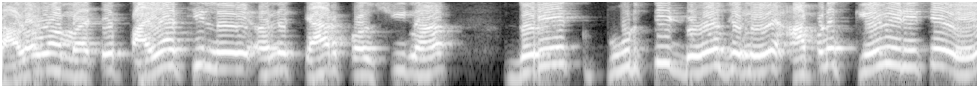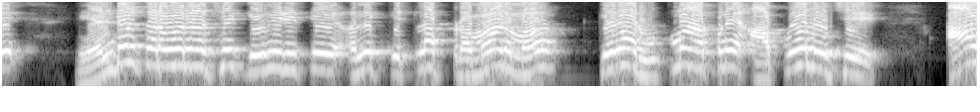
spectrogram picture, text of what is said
જાળવવા માટે પાયાથી લઈ અને ત્યાર પછીના દરેક પૂરતી ડોઝને આપણે કેવી રીતે હેન્ડલ કરવાના છે, કેવી રીતે અને કેટલા પ્રમાણમાં કેવા રૂપમાં આપણે આપવાનું છે? આ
